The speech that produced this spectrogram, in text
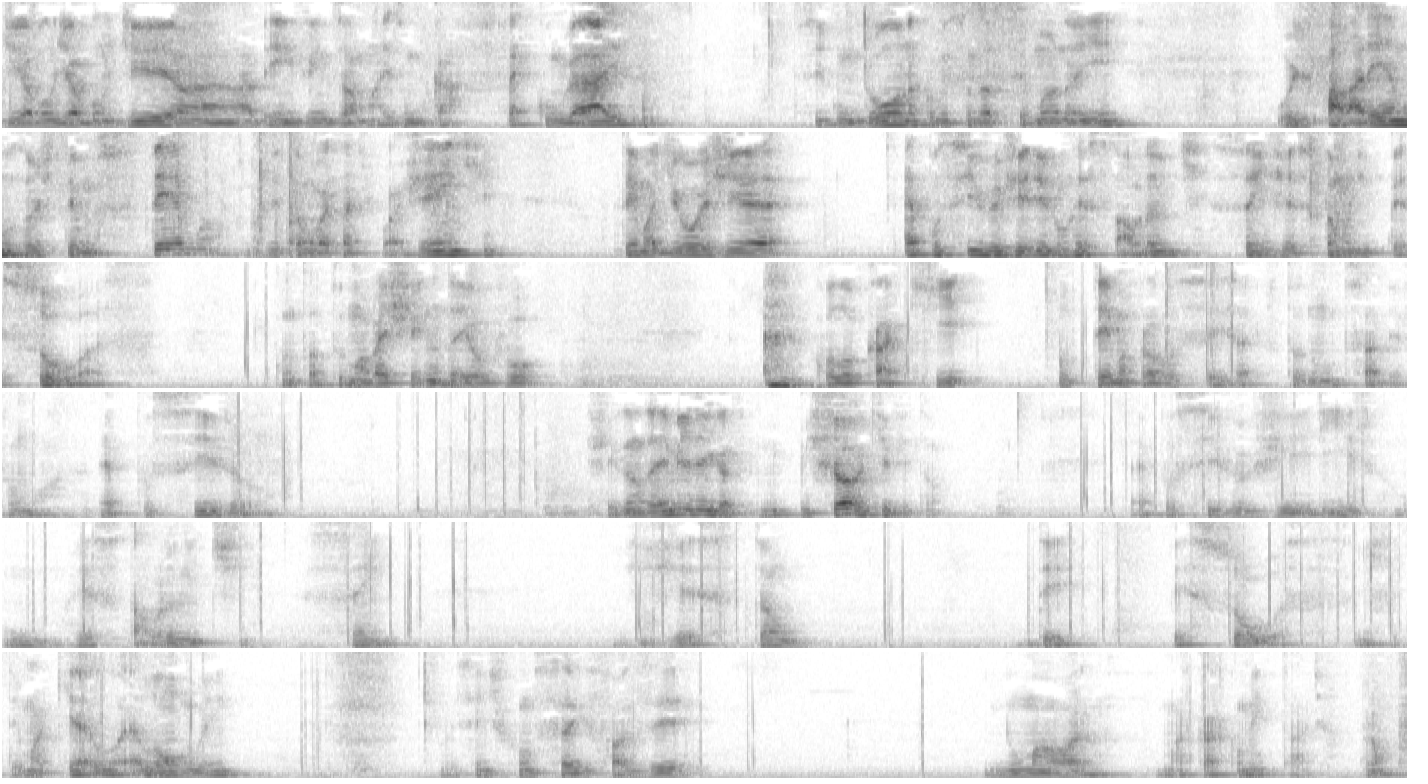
dia, bom dia, bom dia. Bem-vindos a mais um Café com Gás. Segundona, começando a semana aí. Hoje falaremos, hoje temos tema. O Vitão vai estar aqui com a gente. O tema de hoje é: É possível gerir um restaurante sem gestão de pessoas? Enquanto a turma vai chegando aí, eu vou colocar aqui o tema para vocês, para todo mundo saber. Vamos lá. É possível? Chegando aí, me liga, me chama aqui, Vitão. É possível gerir um restaurante sem gestão de pessoas? Ixi, tem uma que é, é longo, hein? Ver se a gente consegue fazer em uma hora. Marcar comentário. Pronto.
